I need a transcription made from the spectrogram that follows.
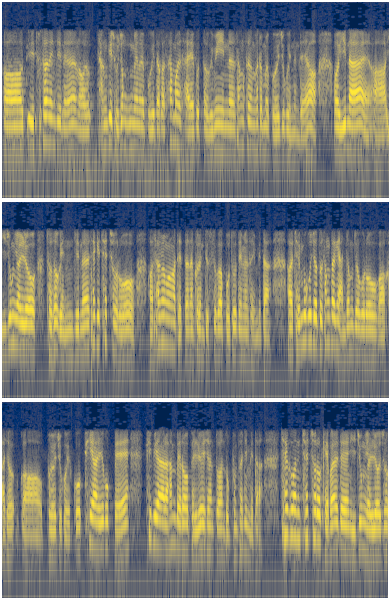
어, 이 두산 엔진은 어, 장기 조정 국면을 보이다가 3월 4일부터 의미 있는 상승 흐름을 보여주고 있는데요. 어, 이날 어, 이중 연료 저속 엔진을 세계 최초로 어, 상용화됐다는 그런 뉴스가 보도되면서입니다. 어, 재무 구조도 상당히 안정적으로 어, 가져 어, 보여주고 있고 PER 7배, PBR 1배로 valuation 또한 높은 편입니다. 최근 최초로 개발된 이중 연료 저,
